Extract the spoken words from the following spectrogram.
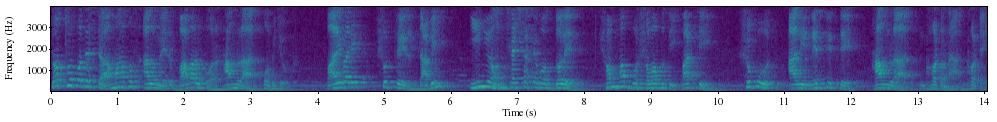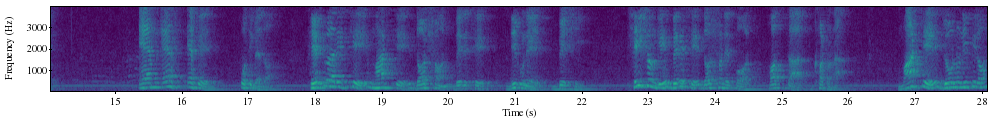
তথ্য উপদেষ্টা মাহফুজ আলমের বাবার উপর হামলার অভিযোগ। পারিবারিক সূত্রের দাবি, ইউনিয়ন স্বেচ্ছাসেবক দলের সম্ভাব্য সভাপতি প্রার্থী শুকুর আলীর নেতৃত্বে হামলার ঘটনা ঘটে। এমএসএফ এর প্রতিবেদন। ফেব্রুয়ারির চেয়ে মার্চে দর্শন বেড়েছে দ্বিগুণের বেশি। সেই সঙ্গে বেড়েছে দর্শনের পর হত্যার ঘটনা। মার্চে যৌন নিপীড়ন,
